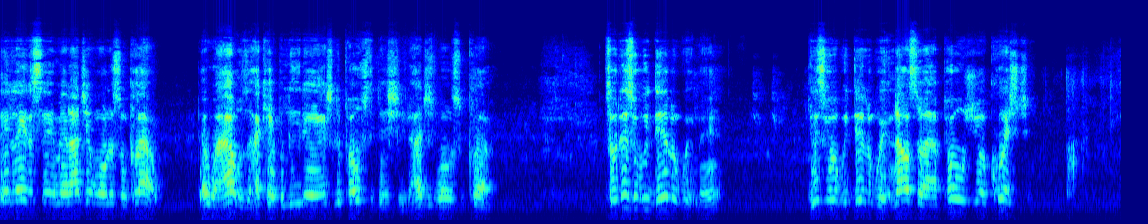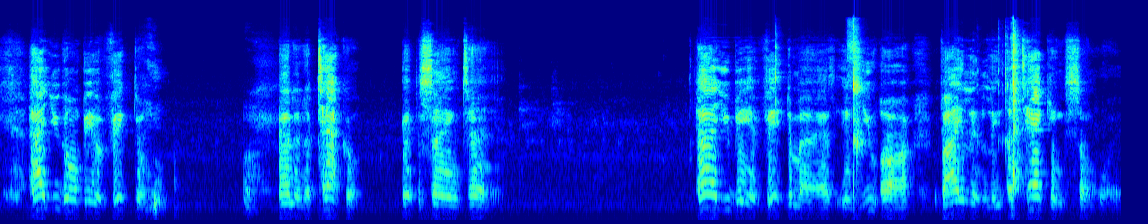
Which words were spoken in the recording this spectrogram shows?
they later said, man, I just wanted some clout. That's why I was, I can't believe they actually posted this shit. I just wanted some clout. So this is what we're dealing with, man. This is what we're dealing with. And also, I pose you a question. How you gonna be a victim and an attacker at the same time? How you being victimized if you are violently attacking someone?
